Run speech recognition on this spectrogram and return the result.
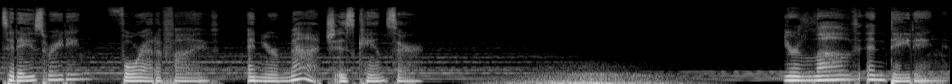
Today's rating 4 out of 5, and your match is Cancer. Your love and dating.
